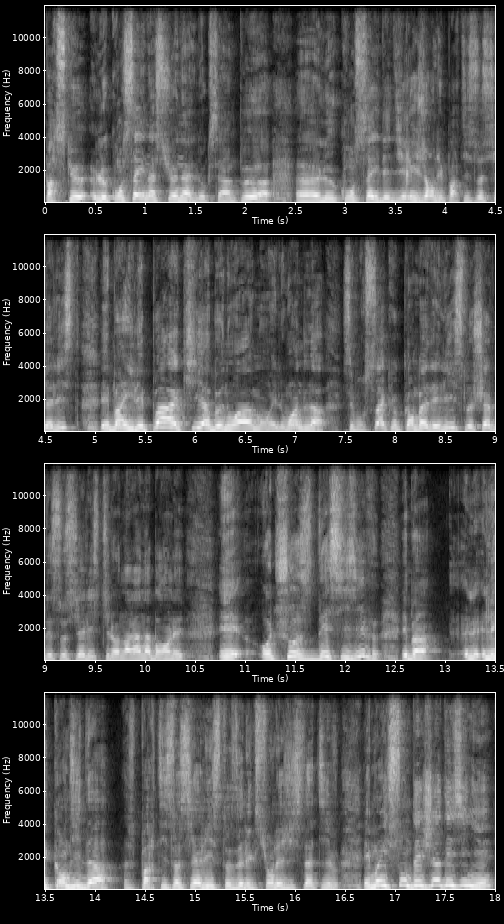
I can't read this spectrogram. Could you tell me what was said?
parce que le Conseil national, donc c'est un peu euh, euh, le conseil des dirigeants du Parti Socialiste, eh ben il n'est pas acquis à Benoît Hamon, et loin de là. C'est pour ça que Cambadélis, le chef des socialistes, il en a rien à branler. Et autre chose décisive, eh ben les candidats Parti Socialiste aux élections législatives, eh ben ils sont déjà désignés.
